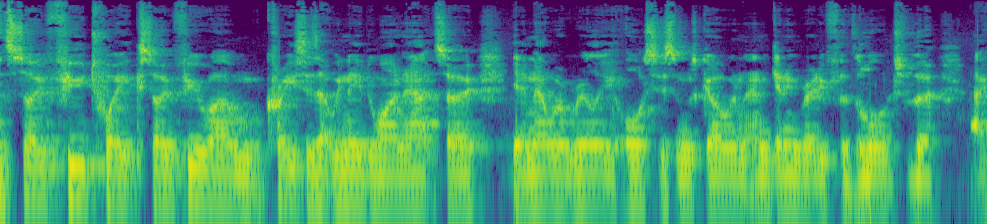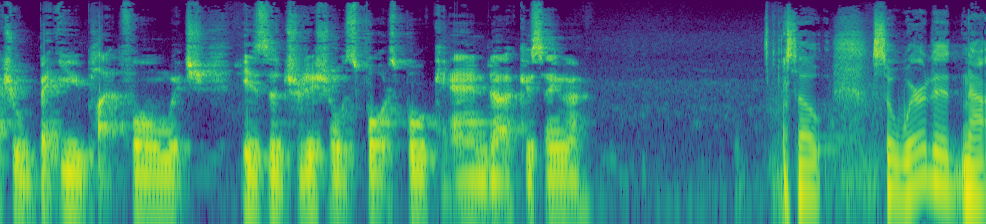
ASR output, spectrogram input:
so few tweaks, so few um, creases that we need to iron out. So yeah, now we're really all systems going and getting ready for the launch of the actual BetU platform, which is the traditional sports book and uh, casino. So, so where did now?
